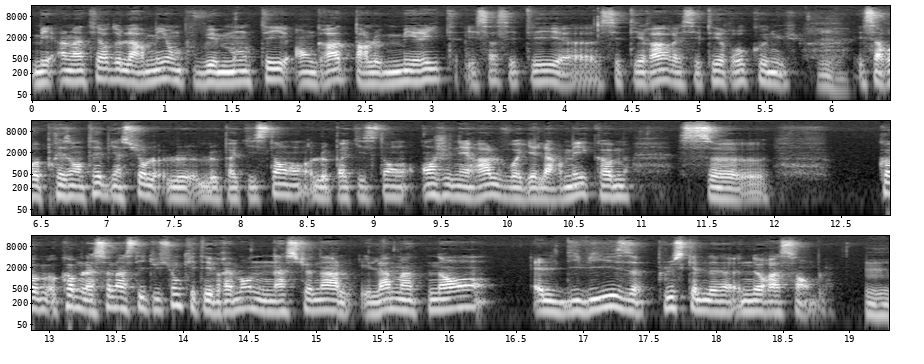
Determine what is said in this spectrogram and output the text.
mais à l'intérieur de l'armée, on pouvait monter en grade par le mérite, et ça, c'était euh, c'était rare et c'était reconnu. Mmh. Et ça représentait, bien sûr, le, Pakistan. Le Pakistan, en général, voyait l'armée comme ce, comme, comme la seule institution qui était vraiment nationale. Et là, maintenant, elle divise plus qu'elle ne rassemble. Mmh.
